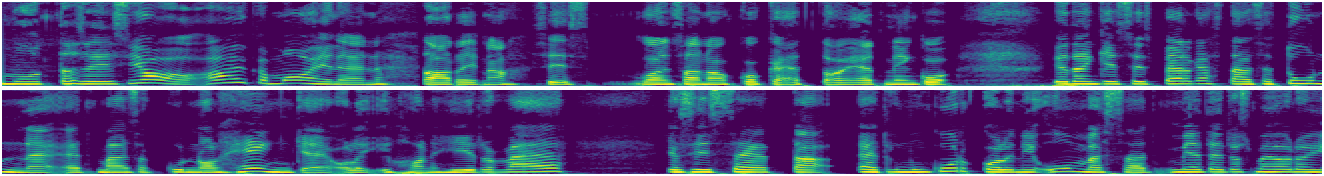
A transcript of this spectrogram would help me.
Mutta siis joo, aikamoinen tarina. Siis voin sanoa kokea toi, että niinku, jotenkin siis pelkästään se tunne, että mä en saa kunnolla henkeä, oli ihan hirveä. Ja siis se, että, että mun kurkku oli niin ummessa, että mietin, että jos mä joudun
